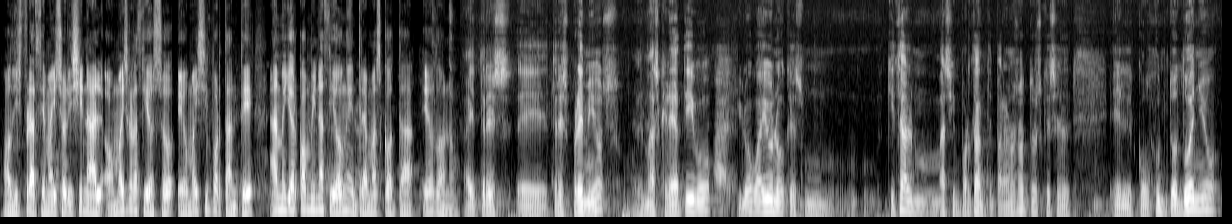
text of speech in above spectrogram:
ao disfrace máis orixinal, ao máis gracioso e o máis importante, a mellor combinación entre a mascota e o dono. Hai tres, eh, tres premios, el máis creativo, e logo hai uno que é quizá el máis importante para nosotros, que es el, el conjunto dueño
